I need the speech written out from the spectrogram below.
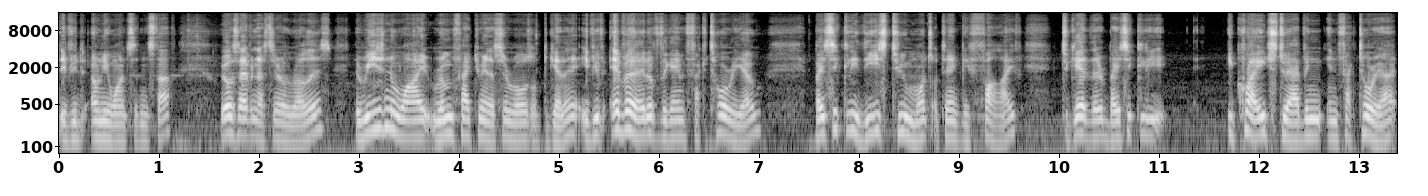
if you only want certain stuff. We also have industrial rollers. The reason why RimFactory and industrial rollers are together, if you've ever heard of the game Factorio, basically these two mods, or technically five, together basically equates to having in Factoria,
